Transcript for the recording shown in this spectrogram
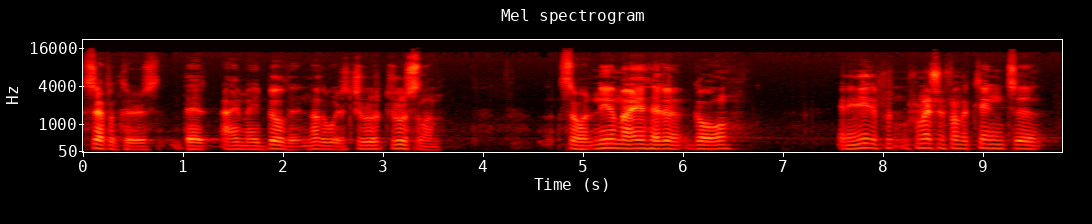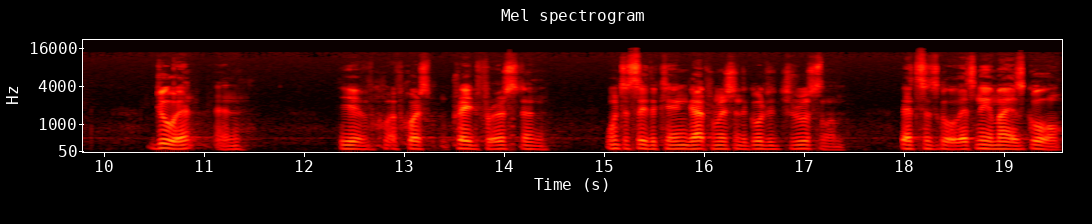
sepulchres, that I may build it. In other words, Jer- Jerusalem. So Nehemiah had a goal, and he needed permission from the king to do it. And he, of of course, prayed first and went to see the king, got permission to go to Jerusalem. That's his goal. That's Nehemiah's goal.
